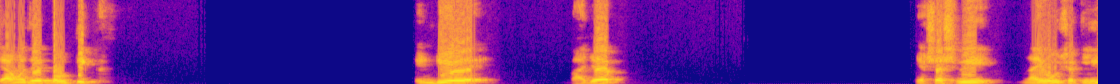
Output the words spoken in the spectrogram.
त्यामध्ये बहुतेक एनडीए भाजप यशस्वी नाही होऊ शकली.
